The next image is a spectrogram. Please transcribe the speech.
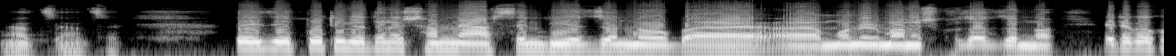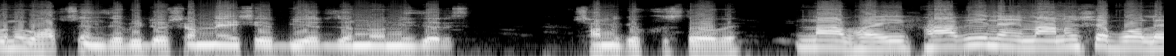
আচ্ছা আচ্ছা। তো এই যে প্রতিবেদনের সামনে আসছেন বিয়ের জন্য বা মনের মানুষ খোঁজার জন্য এটা কখনো ভাবছেন যে ভিডিওর সামনে এসে বিয়ের জন্য নিজের স্বামীকে খুঁজতে হবে? না ভাই ভাবি নাই। মানুষে বলে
